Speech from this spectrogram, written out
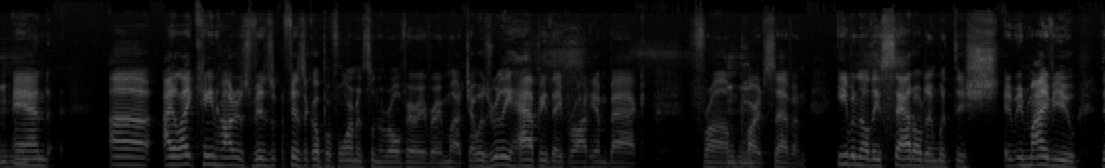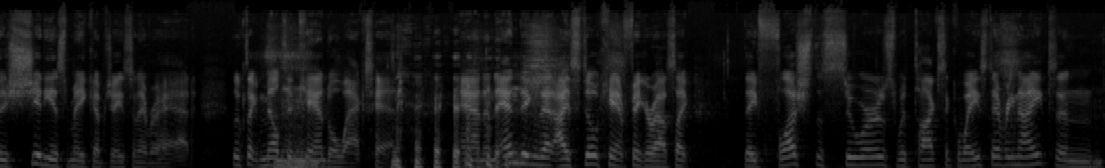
Mhm. And uh, I like Kane Hodder's vis- physical performance in the role very, very much. I was really happy they brought him back from Mhm. Part Seven, even though they saddled him with this, sh- in my view, the shittiest makeup Jason ever had. Looks like melted candle wax head, and an ending that I still can't figure out. It's like they flush the sewers with toxic waste every night, and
